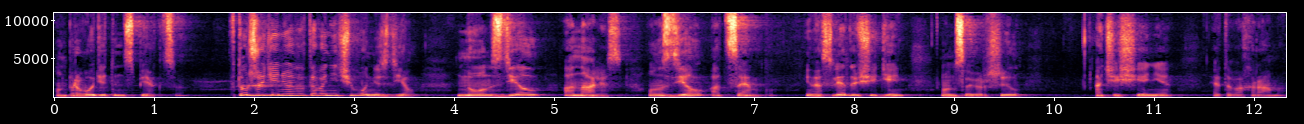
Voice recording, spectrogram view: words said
Он проводит инспекцию. В тот же день он этого ничего не сделал, но он сделал анализ, он сделал оценку. И на следующий день он совершил очищение этого храма.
